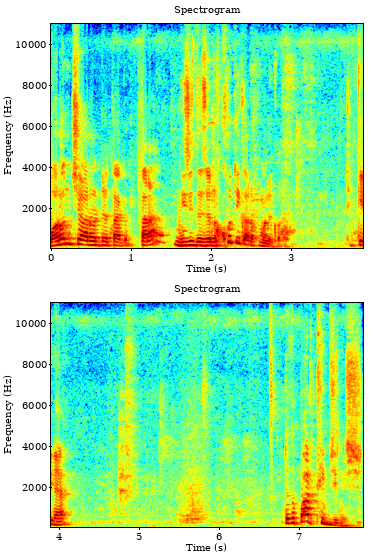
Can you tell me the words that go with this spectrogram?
বরঞ্চ আরও এটা তা- তারা নিজেদের জন্য ক্ষতিকারক মনে করে। ঠিক কিনা? এটা তো পার্থিব জিনিস।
